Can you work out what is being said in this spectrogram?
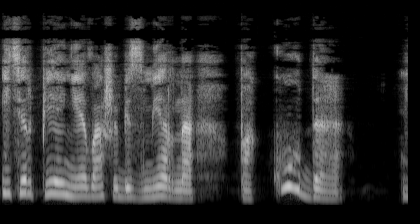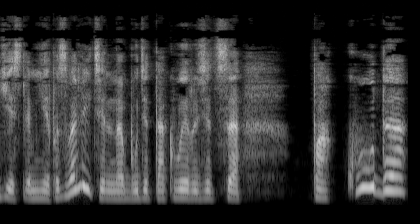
и терпение ваше безмерно, покуда, если мне позволительно будет так выразиться, покуда...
